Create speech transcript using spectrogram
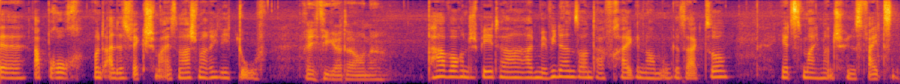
Äh, Abbruch und alles wegschmeißen. War schon mal richtig doof. Richtiger Downer. Ein paar Wochen später habe ich mir wieder einen Sonntag freigenommen und gesagt, so, jetzt mache ich mal ein schönes Weizen.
